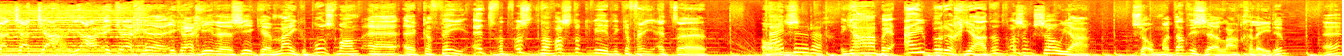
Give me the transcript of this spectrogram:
Tja, tja, tja. Ja, ik krijg, eh, ik krijg hier, eh, zie ik, eh, Maaike Bosman. Café Ed. Wat was het, waar was het ook weer, de Café Ed? Eh, oh, Eiburg. Ja, bij Eiburg. Ja, dat was ook zo, ja. Zo, maar dat is eh, lang geleden. Hè? Ja,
